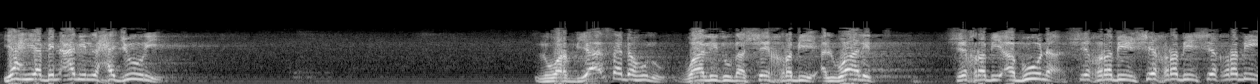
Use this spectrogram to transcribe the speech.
Yahya bin Ali al-Hajuri. Luar biasa dahulu. Waliduna Syekh Rabi al-Walid. Syekh Rabi Abuna. Syekh Rabi, Syekh Rabi, Syekh Rabi.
